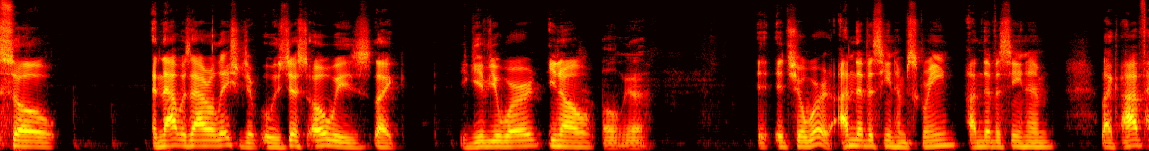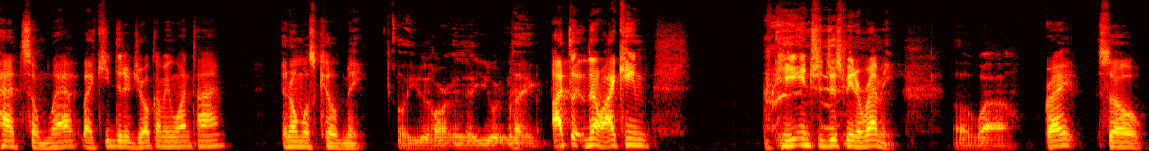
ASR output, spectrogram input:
so and that was our relationship it was just always like you give your word you know Oh yeah. it, it's your word i've never seen him scream i've never seen him like i've had some laugh like he did a joke on me one time it almost killed me Oh, you were hard. You were like, i thought no i came he introduced me to remy oh wow. right so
